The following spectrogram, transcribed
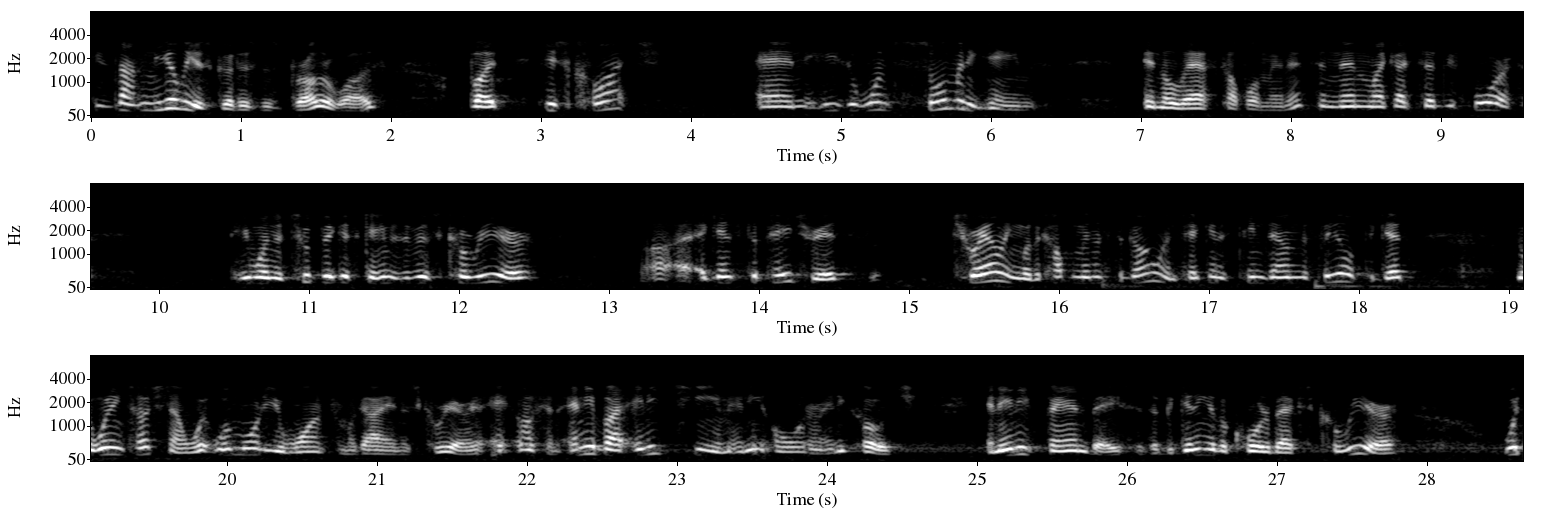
he's not nearly as good as his brother was, but he's clutch. And he's won so many games in the last couple of minutes. And then, like I said before, he won the two biggest games of his career uh, against the Patriots, trailing with a couple minutes to go and taking his team down the field to get the winning touchdown. What, what more do you want from a guy in his career? Eh, Listen, anybody, any team, any owner, any coach, and any fan base at the beginning of a quarterback's career would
